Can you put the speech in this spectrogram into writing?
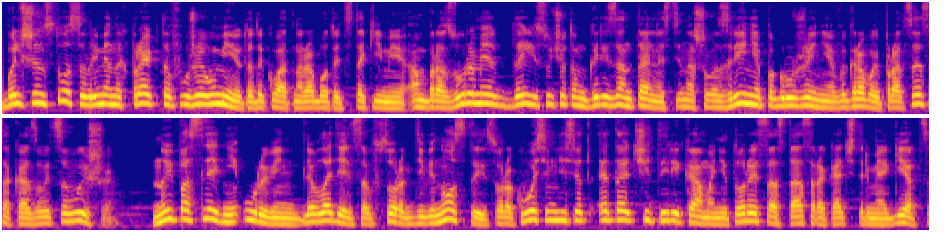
Большинство современных проектов уже умеют адекватно работать с такими амбразурами, да и с учетом горизонтальности нашего зрения погружение в игровой процесс оказывается выше. Ну и последний уровень для владельцев 4090 и 4080 это 4К мониторы со 144 Гц.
